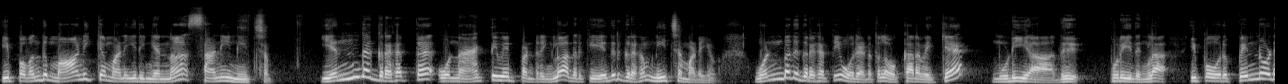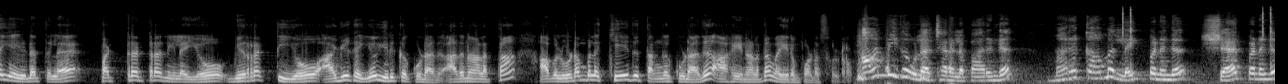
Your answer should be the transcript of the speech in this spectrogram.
இப்ப வந்து மாணிக்கம் அணியிறீங்கன்னா சனி நீச்சம். எந்த கிரகத்தை ஒன்னு ஆக்டிவேட் பண்றீங்களோ அதற்கு எதிர் கிரகம் நீச்சம் அடையும். ஒன்பது கிரகத்தையும் ஒரு இடத்துல உட்கார வைக்க முடியாது. புரியுதுங்களா? இப்போ ஒரு பெண்ணுடைய இடத்துல பற்றற்ற நிலையோ விரக்தியோ அழுகையோ இருக்கக்கூடாது. அதனால தான் அவள் உடம்புல கேது தங்கக்கூடாது. ஆகையினால தான் வைரம் போட சொல்றோம். ஆன்மீக உலாச்சாரல பாருங்க. மறக்காம லைக் பண்ணுங்க ஷேர் பண்ணுங்க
